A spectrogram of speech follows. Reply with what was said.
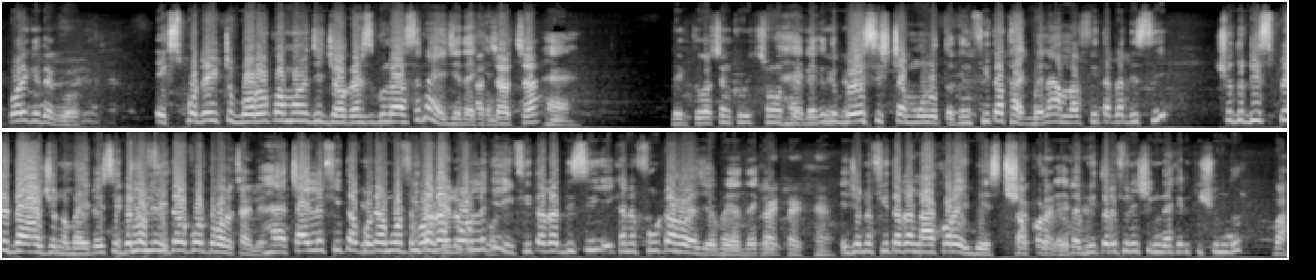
পরে কি দেখব? এক্সপোর্টের একটু বড় কমার যে জগার্সগুলো আছে না এই যে দেখেন। আচ্ছা আচ্ছা। হ্যাঁ। দেখতে পাচ্ছেন খুবই হ্যাঁ চমৎকার এটা কিন্তু বেস সিস্টেম মূলত কিন্তু ফিতা থাকবে না আমরা ফিতাটা দিচ্ছি শুধু ডিসপ্লে দেওয়ার জন্য ভাই এটা হচ্ছে dually- পড়তে পারো চাইলে। হ্যাঁ চাইলে ফিতা পড়তে ফিতা ফিতাটা পড়লে কি? ফিতাটা দিছি এখানে ফুটা হয়ে যায় ভাইয়া দেখেন। হ্যাঁ। এই জন্য ফিতাটা না করাই বেস্ট সব এটা হ্যাঁ। ভিতরে ফিনিশিং দেখেন কি সুন্দর। বাহ।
